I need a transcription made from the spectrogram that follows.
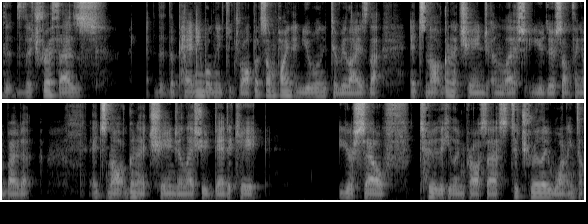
the, the truth is that the penny will need to drop at some point and you will need to realize that it's not going to change unless you do something about it. It's not going to change unless you dedicate yourself to the healing process, to truly wanting to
